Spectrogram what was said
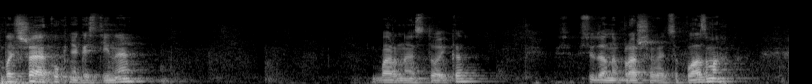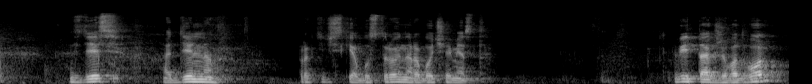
Большая кухня-гостиная барная стойка. Сюда напрашивается плазма. Здесь отдельно практически обустроено рабочее место. Вид также во двор.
